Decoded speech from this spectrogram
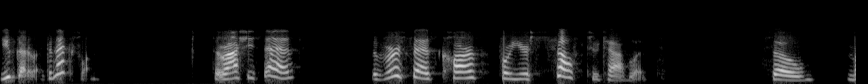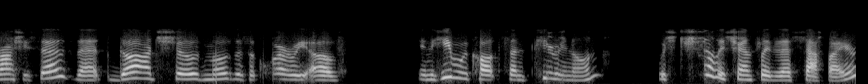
you've got to write the next one. So Rashi says, the verse says, carve for yourself two tablets. So Rashi says that God showed Moses a quarry of, in Hebrew we call it sanpirinon, which generally is translated as sapphire.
